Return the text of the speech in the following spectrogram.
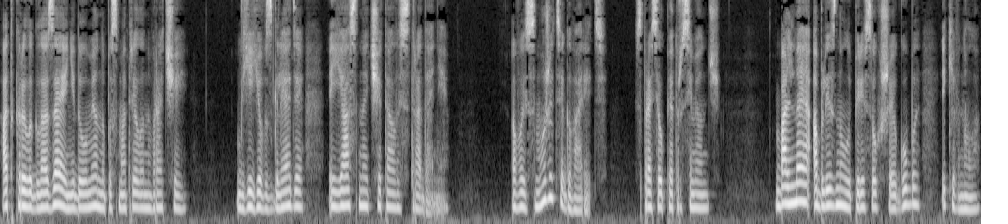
открыла глаза и недоуменно посмотрела на врачей. В ее взгляде ясно читалось страдание. «Вы сможете говорить?» — спросил Петр Семенович. Больная облизнула пересохшие губы и кивнула.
